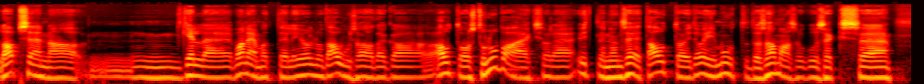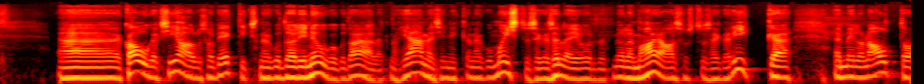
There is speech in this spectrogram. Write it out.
lapsena, mm, kelle vanematel ei olnud au saada ka autoostuluba, eks ole, ütlen, on see, et auto ei tohi muutuda samasuguseks äh, Äh, kaugeks ihalusobjektiks, nagu ta oli nõukogude ajal, et noh, jääme siin ikka nagu mõistusega selle juurde, et me oleme hajaasustusega riik, meil on auto,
